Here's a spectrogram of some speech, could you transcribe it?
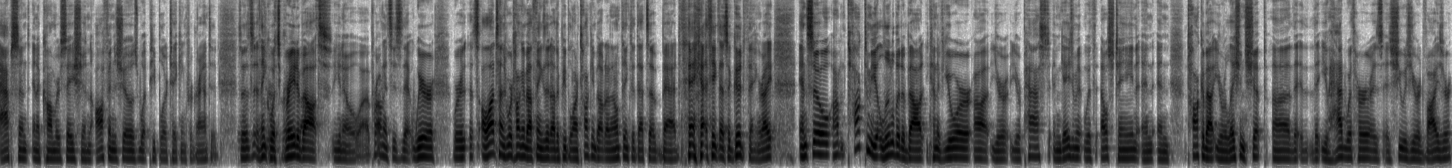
absent in a conversation, often shows what people are taking for granted. So I think what's great about you know uh, Providence is that we're we're a lot of times we're talking about things that other people aren't talking about, but I don't think that that's a bad thing. I think that's a good thing, right? And so, um, talk to me a little bit about kind of your uh, your your past engagement with Elshtain, and and talk about your relationship uh, that, that you had with her as, as she was your advisor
